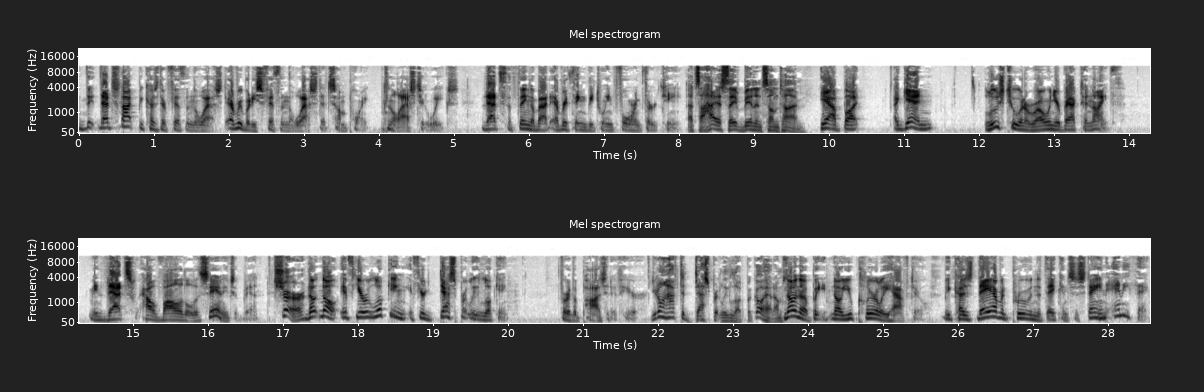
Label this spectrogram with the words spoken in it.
they that's not because they're fifth in the West. Everybody's fifth in the West at some point in the last two weeks. That's the thing about everything between four and thirteen. That's the highest they've been in some time. Yeah, but again, lose two in a row and you're back to ninth. I mean, that's how volatile the standings have been. Sure. No, no. If you're looking, if you're desperately looking for the positive here, You don't have to desperately look, but go ahead. I'm no, no, but no, you clearly have to because they haven't proven that they can sustain anything.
